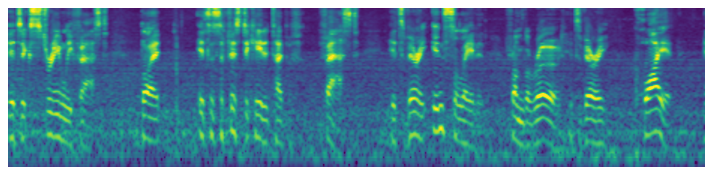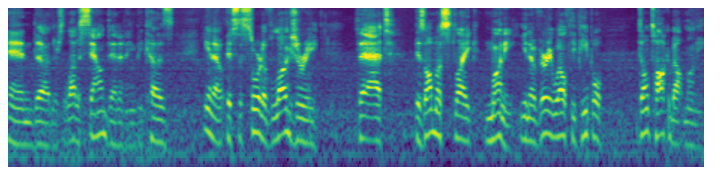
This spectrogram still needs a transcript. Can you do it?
It's extremely fast, but it's a sophisticated type of fast. It's very insulated from the road. It's very quiet, and uh, there's a lot of sound editing because, you know, it's the sort of luxury that is almost like money. You know, very wealthy people don't talk about money.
